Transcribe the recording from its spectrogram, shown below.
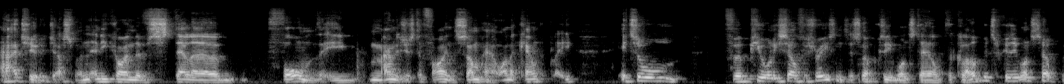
attitude adjustment, any kind of stellar form that he manages to find somehow unaccountably, it's all for purely selfish reasons. It's not because he wants to help the club; it's because he wants to help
